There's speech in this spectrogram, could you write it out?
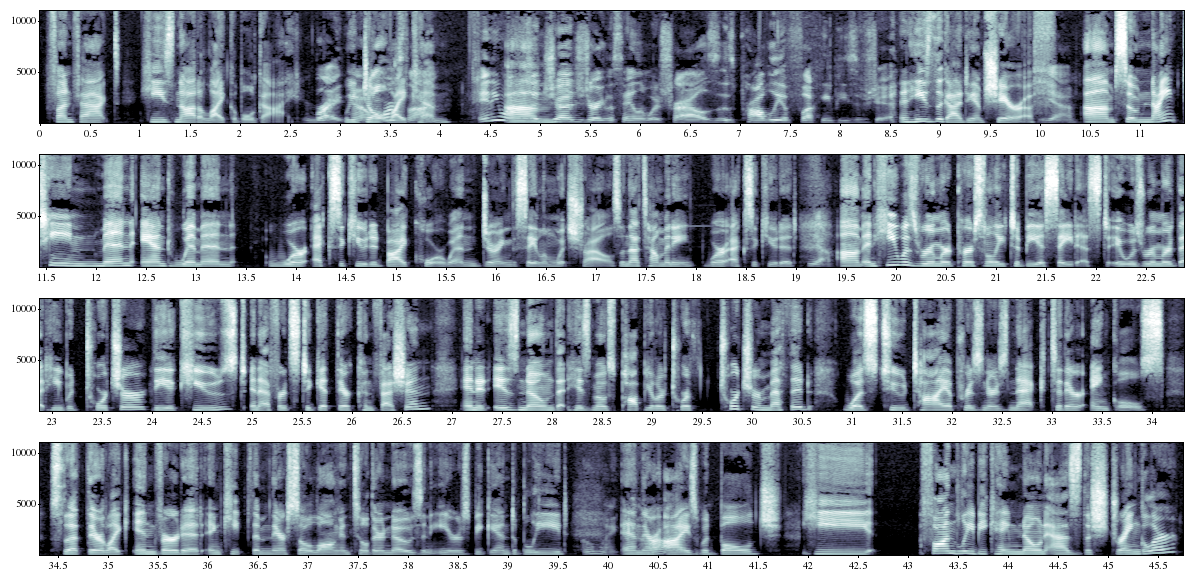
Fun fact, he's not a likable guy. right. We no, don't like not. him. Anyone Um, who's a judge during the Salem witch trials is probably a fucking piece of shit. And he's the goddamn sheriff. Yeah. Um, so 19 men and women were executed by Corwin during the Salem witch trials, and that's how many were executed. Yeah. Um, and he was rumored personally to be a sadist. It was rumored that he would torture the accused in efforts to get their confession, and it is known that his most popular tor- torture method was to tie a prisoner's neck to their ankles so that they're like inverted and keep them there so long until their nose and ears began to bleed Oh my and their eyes would bulge. He fondly became known as the Strangler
